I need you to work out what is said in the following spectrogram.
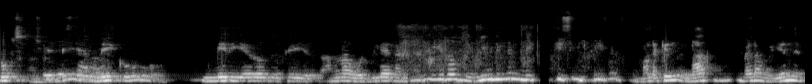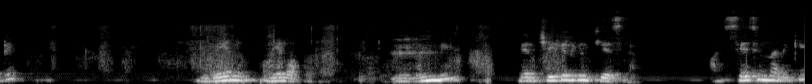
ప్రూఫ్స్. మీకు మీరు ఏ రోజు అన్న వదిలేనంటే ఈ రోజు ఈవినింగ్ మీకు తీసి మనకెందుకు నాకు మేడం ఏంటంటే నేను నేను నమ్మి నేను చేయగలిగింది చేసిన అది చేసిన దానికి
